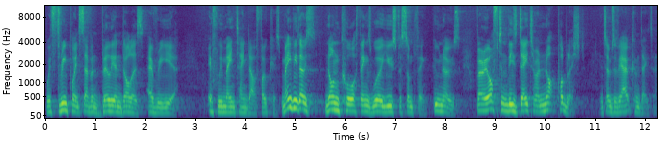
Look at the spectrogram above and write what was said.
with $3.7 billion every year if we maintained our focus. Maybe those non core things were used for something. Who knows? Very often, these data are not published in terms of the outcome data.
